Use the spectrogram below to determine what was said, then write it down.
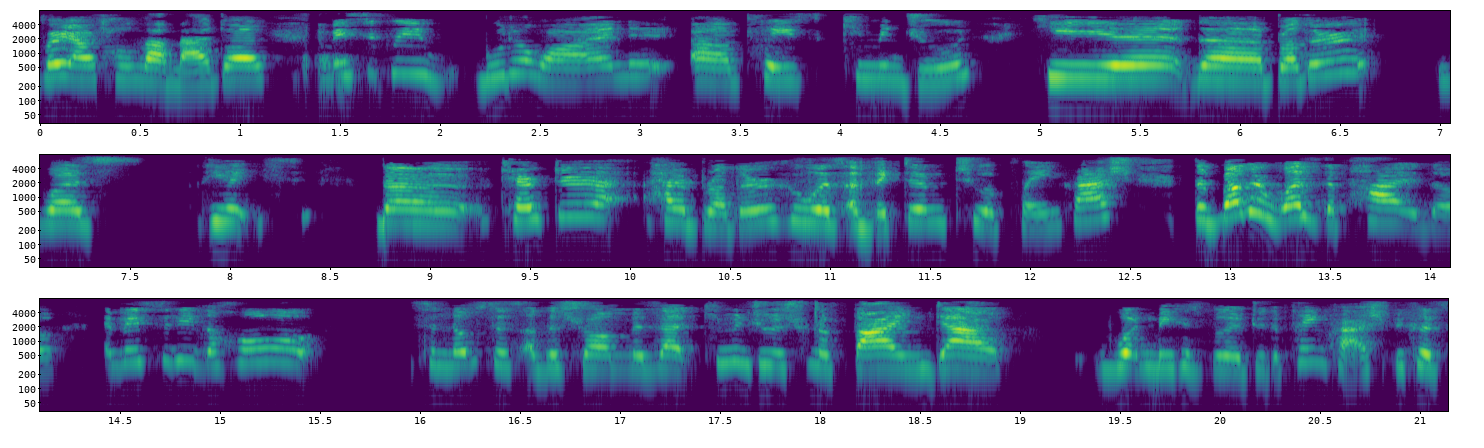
right now we're talking about Mad Dog. And basically, Woo Do-hwan um plays Kim Min Jun. He the brother was he the character had a brother who was a victim to a plane crash. The brother was the pilot though, and basically the whole synopsis of this drama is that Kim Jun is trying to find out what made his brother do the plane crash because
